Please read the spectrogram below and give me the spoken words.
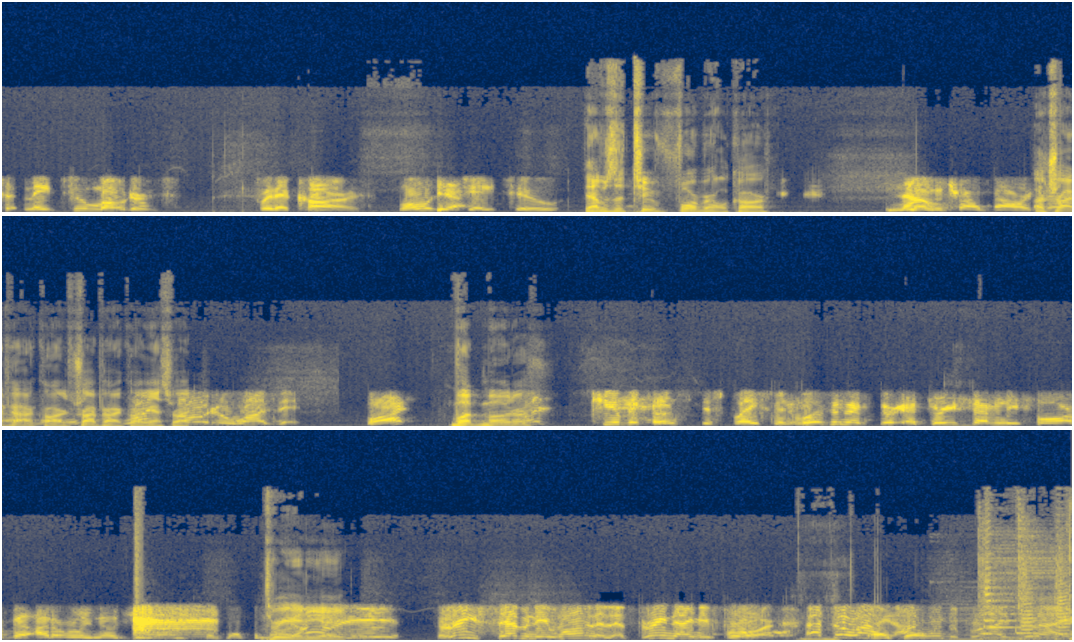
t- made two motors for their cars. One was yeah. a J2. That was a two four barrel car. No, no the tri-power. A tri-power car. Tri-power car. What that's right. What motor was it? What? What motor? What cubic uh, inch displacement it wasn't it? a 374, but I don't really know GM. 388. 371 and a 394. That's all right. Okay. I'll win the prize tonight.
